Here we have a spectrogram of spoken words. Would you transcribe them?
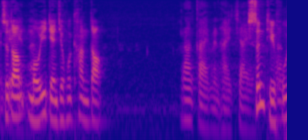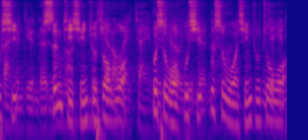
直到某一点就会看到身体呼吸，身体行住坐卧，不是我呼吸，不是我行住坐卧。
